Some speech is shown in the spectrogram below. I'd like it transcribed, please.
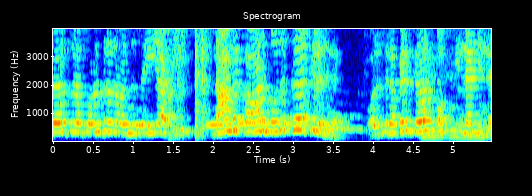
கேட்கிற சொல்றத வந்து செய்யாட்டி நாங்க காணும்போது கேட்கறது இல்ல ஒரு சில பேர் கேட்போம் இல்லன்னு இல்ல.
